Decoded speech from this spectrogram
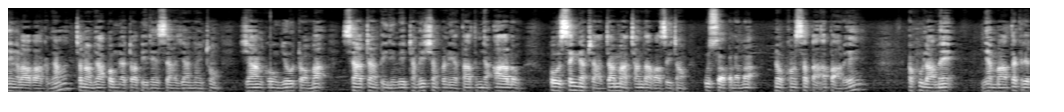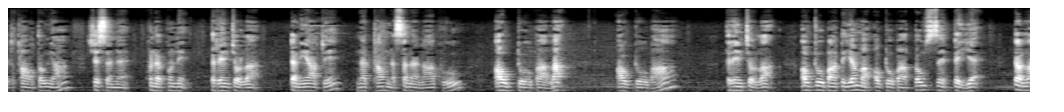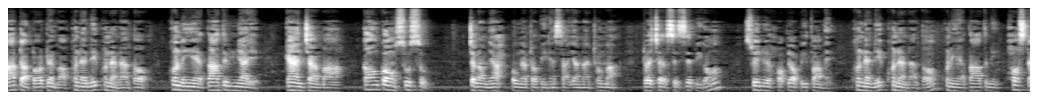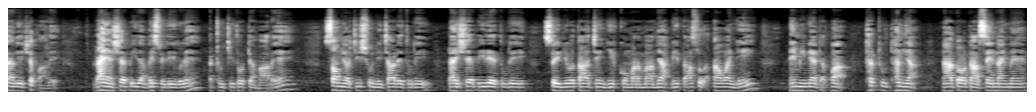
မင်္ဂလာပါခင်ဗျာကျွန်တော်များပုံနဲ့တော်ပြည်တင်ဆရာရန်နိုင်ထွန်းရန်ကုန်မြို့တော်မှာဆရာတန်ပြည်တင်မိထမိရှင်ခဏရသားသမ ्या အားလုံးကိုယ်စိတ်နှပြကျမ်းမာချမ်းသာပါစေကြောင်းဥစ္စာပနမနှုတ်ခွန်းဆက်တာအပ်ပါတယ်အခုလာမဲ့မြန်မာတက္ကရာ1389ခုနှစ်တရင်ကျော်လတနည်းအားဖြင့်2025ခုအောက်တိုဘာလအောက်တိုဘာတရင်ကျော်လအောက်တိုဘာ1ရက်မှအောက်တိုဘာ31ရက် တလားတာတော်အတွင်းမှာ9နှစ်9နန်းတော့9ရက်သားသမီးများရဲ့ကံကြမ္မာကောင်းကောင်းဆုဆုကျွန်တော်များပုံနာတော်ပြည်နဲ့စာရနာထုံးမှတွဲချက်စစ်စစ်ပြီးတော့ဆွေးနွေးဟောပြောပေးသွားမယ်9နှစ်9နန်းတော့9ရက်သားသမီး hostel လေးဖြစ်ပါလေလိုင်းရရှက်ပေးတဲ့မိတ်ဆွေတွေကိုလည်းအထူးကျေးဇူးတင်ပါတယ်ဆောင်မြောက်ကြည့်ရှုနေကြတဲ့သူတွေလိုက်ရှက်ပေးတဲ့သူတွေဆွေမျိုးသားချင်းညီကိုမရမများမိသားစုအတောင်းဝိုင်းနေမိမိနဲ့တကွထပ်ထူထပ်မြ နာတော်တာဆင်နိုင်မယ်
